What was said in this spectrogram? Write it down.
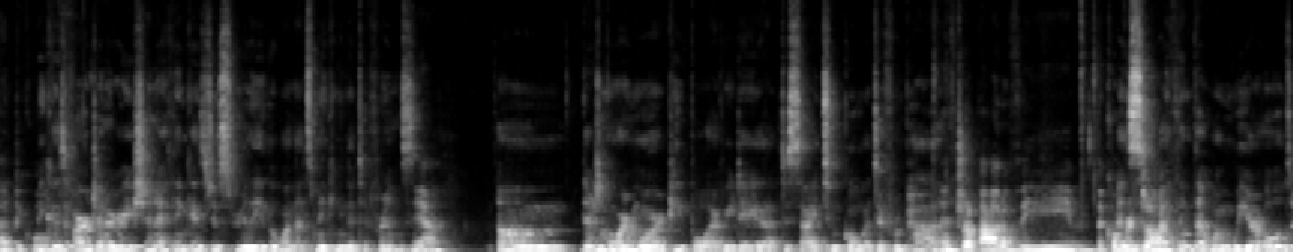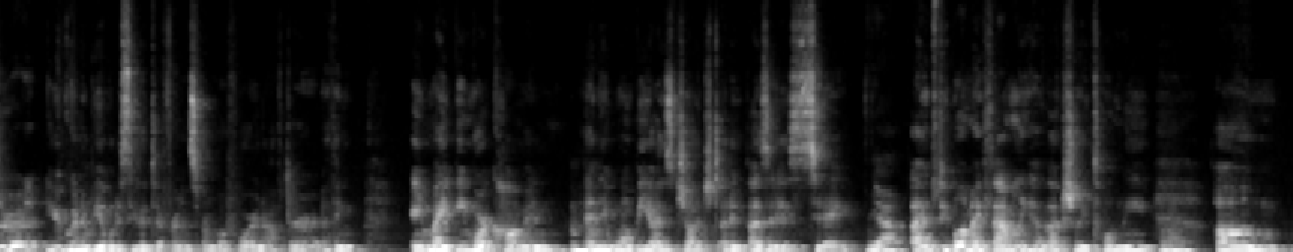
That'd be cool. Because our generation i think is just really the one that's making the difference. Yeah um, there's more and more people every day that decide to go a different path and drop out of the the corporate and so job. I think that when we are older, you're mm-hmm. going to be able to see the difference from before and after. I think it might be more common mm-hmm. and it won't be as judged as it is today. Yeah. I people in my family have actually told me mm. um,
